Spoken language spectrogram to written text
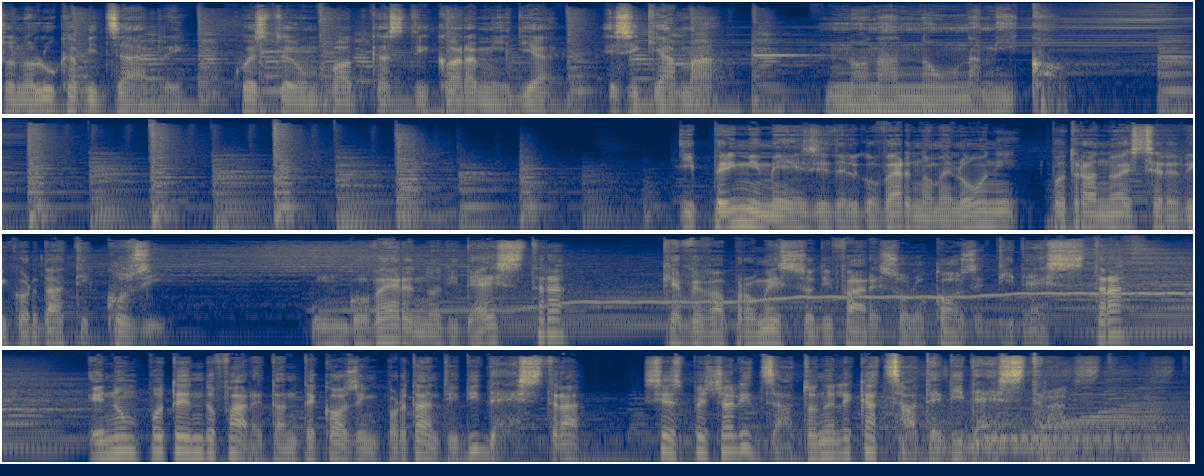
sono Luca Bizzarri, questo è un podcast di Cora Media e si chiama Non hanno un amico. I primi mesi del governo Meloni potranno essere ricordati così. Un governo di destra che aveva promesso di fare solo cose di destra e non potendo fare tante cose importanti di destra, si è specializzato nelle cazzate di destra.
